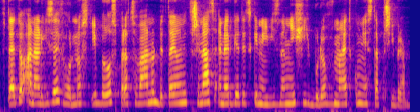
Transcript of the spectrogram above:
V této analýze vhodnosti bylo zpracováno detailně 13 energeticky nejvýznamnějších budov v majetku města Příbram.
